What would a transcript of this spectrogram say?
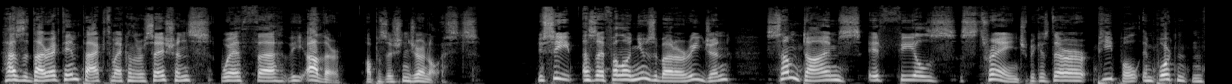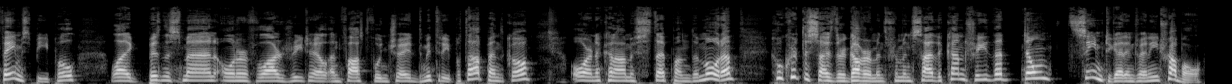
has a direct impact to my conversations with uh, the other opposition journalists. You see, as I follow news about our region, sometimes it feels strange because there are people, important and famous people, like businessman, owner of large retail and fast food trade Dmitry Potapenko, or an economist Stepan Demura, who criticize their government from inside the country that don't seem to get into any trouble.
